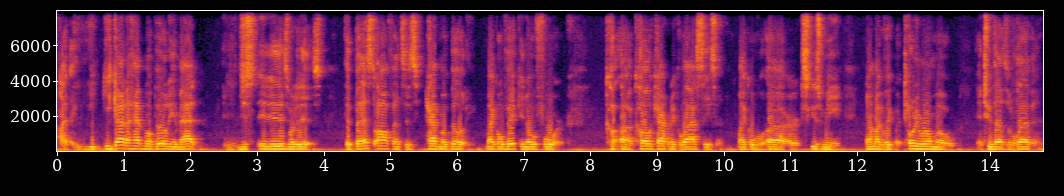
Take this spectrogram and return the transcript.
I you, you got to have mobility in Madden. It just it is what it is. The best offenses have mobility. Michael Vick in 04, uh, Colin Kaepernick last season, Michael uh, or excuse me, not Michael Vick, but Tony Romo in 2011,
